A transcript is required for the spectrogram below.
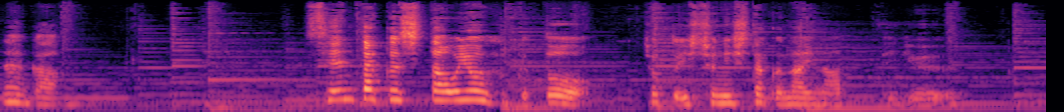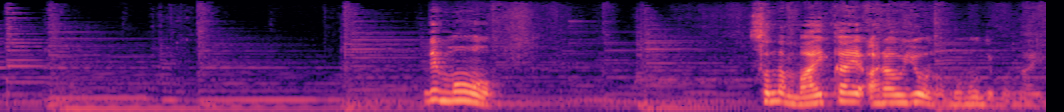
なんか、洗濯したお洋服とちょっと一緒にしたくないなっていう。でも、そんな毎回洗うようなものでもない。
